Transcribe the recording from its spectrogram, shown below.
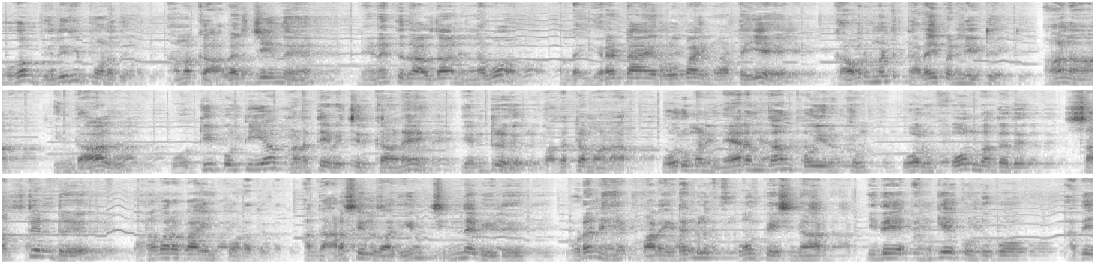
முகம் வெளிரி போனது நமக்கு அலர்ஜின்னு நினைத்ததால் தான் என்னவோ அந்த இரண்டாயிரம் ரூபாய் நோட்டையே கவர்மெண்ட் தடை பண்ணிட்டு ஆனா இந்த ஆள் பொட்டி பொட்டியா பணத்தை வச்சிருக்கானே என்று பதட்டமானார். ஒரு மணி நேரம் தான் போயிருக்கும். ஒரு போன் வந்தது. சட்டென்று பரபரப்பாகி போனது. அந்த அரசியல்வாதியின் சின்ன வீடு. உடனே பல இடங்களுக்கு போன் பேசினார். இதே அங்கே கொண்டு போ. அதை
